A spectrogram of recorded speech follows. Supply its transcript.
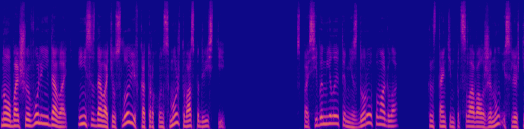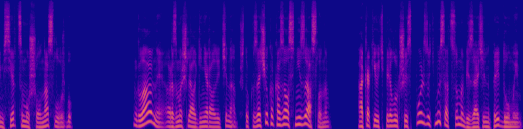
Но большой воли не давать и не создавать условий, в которых он сможет вас подвести. Спасибо, милая, ты мне здорово помогла. Константин поцеловал жену и с легким сердцем ушел на службу. Главное, размышлял генерал-лейтенант, что казачок оказался незасланным. А как его теперь лучше использовать, мы с отцом обязательно придумаем.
